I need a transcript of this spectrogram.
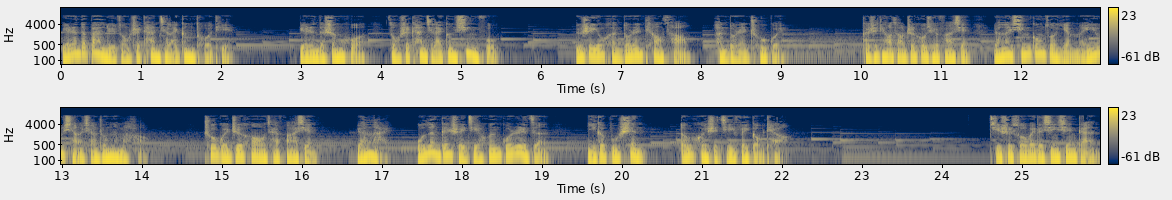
别人的伴侣总是看起来更妥帖，别人的生活总是看起来更幸福，于是有很多人跳槽，很多人出轨，可是跳槽之后却发现，原来新工作也没有想象中那么好，出轨之后才发现，原来无论跟谁结婚过日子，一个不慎，都会是鸡飞狗跳。其实所谓的新鲜感。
